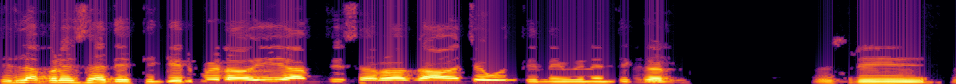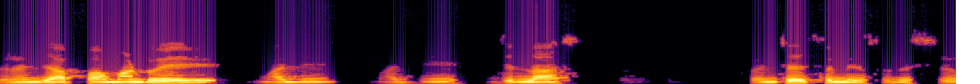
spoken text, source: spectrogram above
जिल्हा परिषद तिकीट मिळावं ही आमची सर्व गावाच्या वतीने विनंती कर श्री धनंजय अप्पा मांडोळे माझी माजी जिल्हा पंचायत समिती सदस्य.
